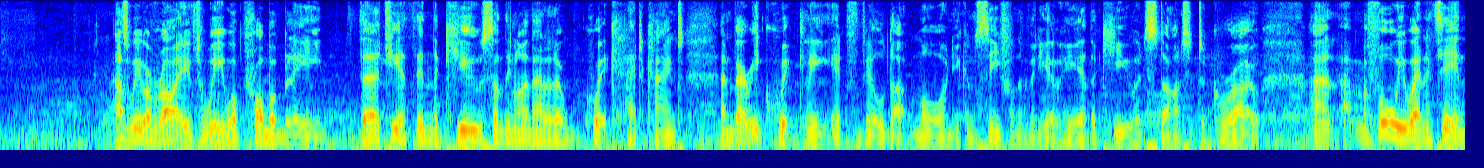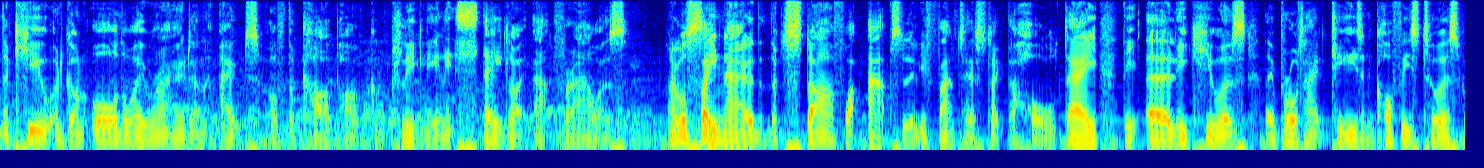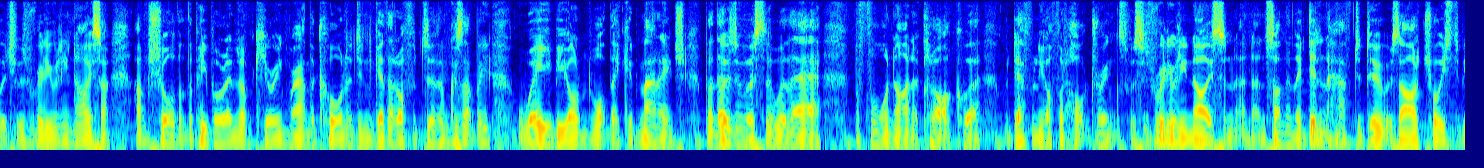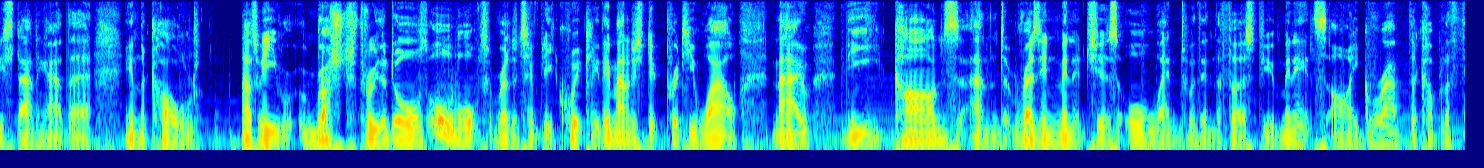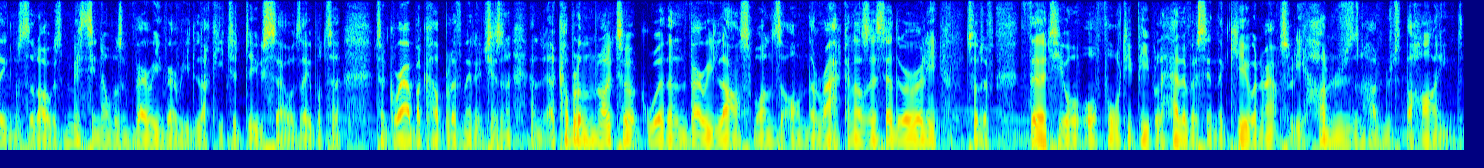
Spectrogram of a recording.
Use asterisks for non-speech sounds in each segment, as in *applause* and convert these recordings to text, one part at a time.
As we arrived, we were probably 30th in the queue, something like that, at a quick head count, and very quickly it filled up more. And you can see from the video here the queue had started to grow. And uh, before we went in, the queue had gone all the way round and out of the car park completely, and it stayed like that for hours. I will say now that the staff were absolutely fantastic the whole day. The early queuers, they brought out teas and coffees to us, which was really, really nice. I, am sure that the people who ended up queuing around the corner didn't get that offered to them because that'd be way beyond what they could manage. But those of us that were there before nine o'clock were, were definitely offered hot drinks, which is really, really nice and, and, and something they didn't have to do. It was our choice to be standing out there in the cold. As we rushed through the doors, all walked relatively quickly. They managed it pretty well. Now, the cards and resin miniatures all went within the first few minutes. I grabbed the couple of things that I was missing. I was very, very lucky to do so. I was able to, to grab a couple of miniatures, and, and a couple of them that I took were the very last ones on the rack. And as I said, there were only sort of 30 or, or 40 people ahead of us in the queue, and there were absolutely hundreds and hundreds behind.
